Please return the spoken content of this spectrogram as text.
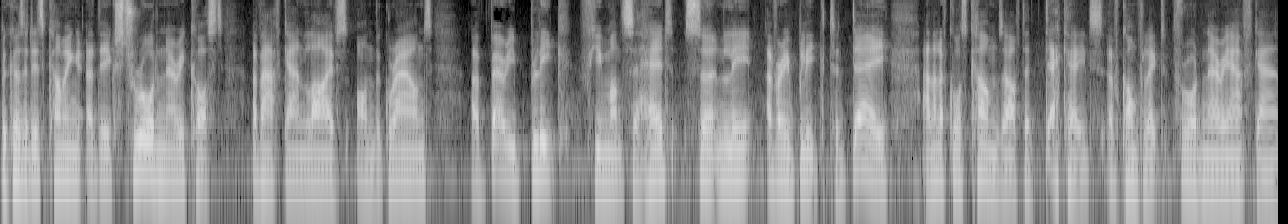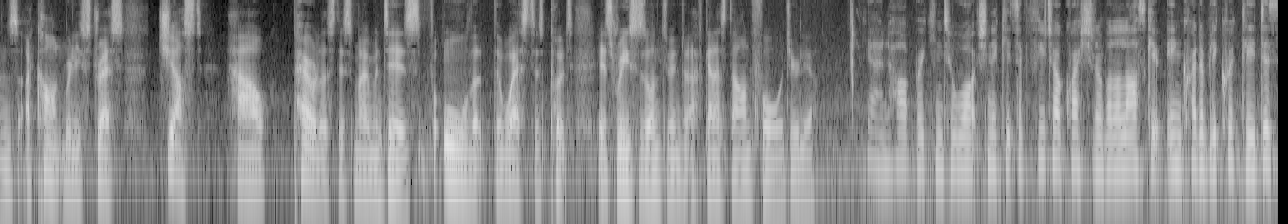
because it is coming at the extraordinary cost of Afghan lives on the ground a very bleak few months ahead, certainly a very bleak today. And that, of course, comes after decades of conflict for ordinary Afghans. I can't really stress just how perilous this moment is for all that the West has put its resources onto into Afghanistan for, Julia. Yeah, and heartbreaking to watch, Nick. It's a futile question, but I'll ask it incredibly quickly. Does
